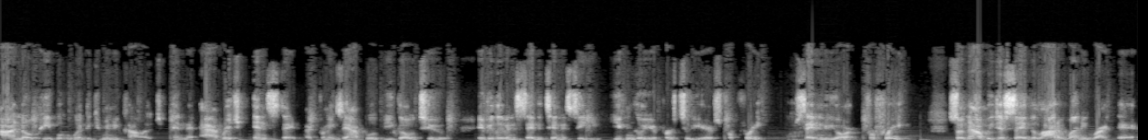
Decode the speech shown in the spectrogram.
I know people who went to community college and the average in state, like for an example, if you go to, if you live in the state of Tennessee, you can go your first two years for free. Wow. State of New York for free. So now we just saved a lot of money right there.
